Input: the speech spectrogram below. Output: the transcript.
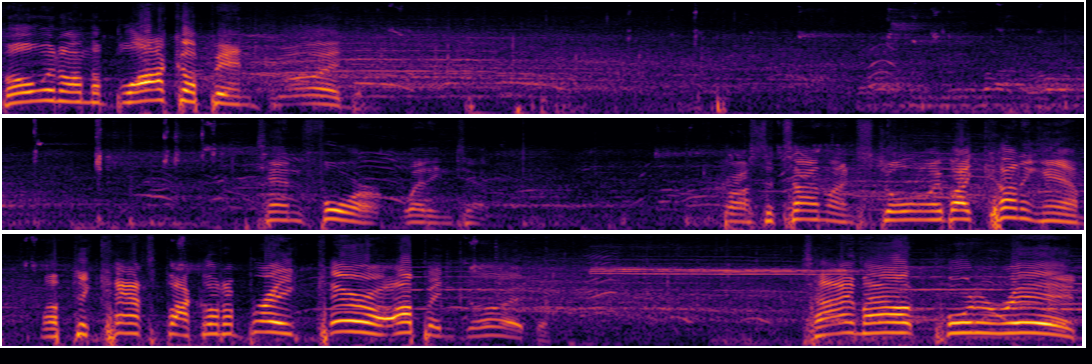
Bowen on the block up and good. 10 4 Weddington. Across the timeline, stolen away by Cunningham. Up to Katzbach on a break. Kara up and good. Timeout, Porter Ridge.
